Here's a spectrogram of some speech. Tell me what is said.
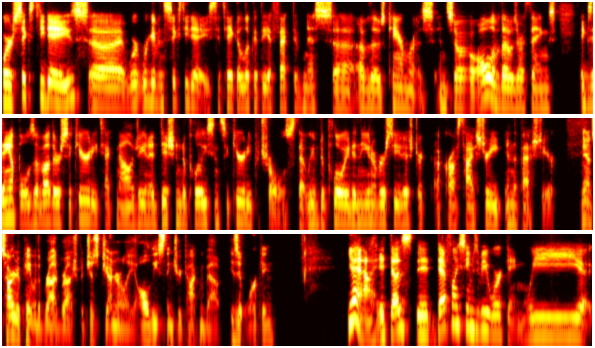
where 60 days, uh, we're, we're given 60 days to take a look at the effectiveness uh, of those cameras. And so all of those are things, examples of other security technology in addition to police and security patrols that we've deployed in the university district across High Street in the past year. Yeah, it's hard to paint with a broad brush, but just generally, all these things you're talking about, is it working? Yeah, it does. It definitely seems to be working. We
